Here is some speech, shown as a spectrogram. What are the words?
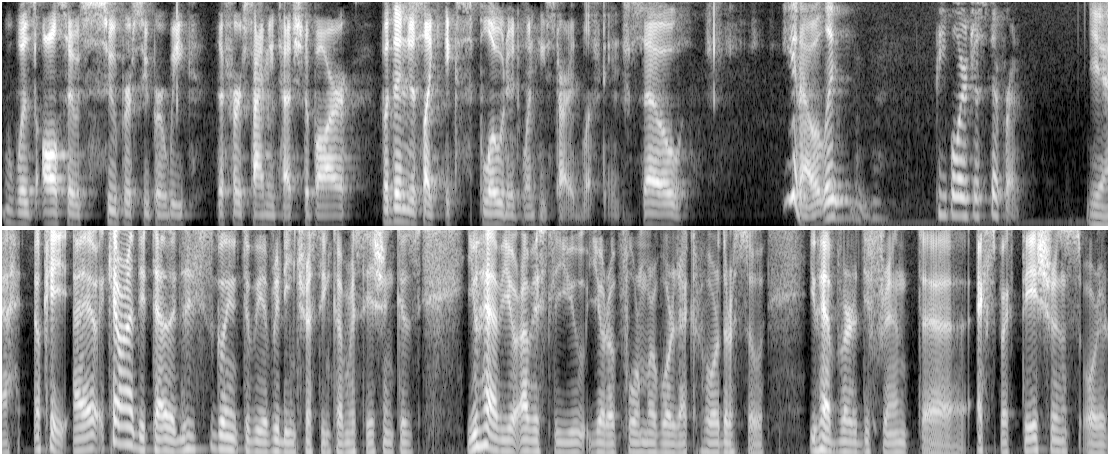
was also super super weak the first time he touched a bar but then just like exploded when he started lifting. So, you know, like people are just different. Yeah. Okay. I can already tell that this is going to be a really interesting conversation because you have your obviously you you're a former world record holder, so you have very different uh, expectations, or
